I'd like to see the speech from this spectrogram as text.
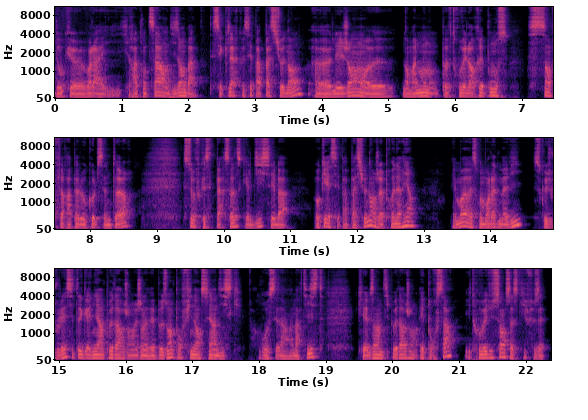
Donc euh, voilà, il raconte ça en disant bah c'est clair que c'est pas passionnant. Euh, les gens euh, normalement peuvent trouver leur réponse sans faire appel au call center. Sauf que cette personne, ce qu'elle dit, c'est bah ok, c'est pas passionnant, j'apprenais rien. Et moi, à ce moment-là de ma vie, ce que je voulais, c'était gagner un peu d'argent et j'en avais besoin pour financer un disque. En gros, c'est un artiste qui avait besoin d'un petit peu d'argent. Et pour ça, il trouvait du sens à ce qu'il faisait.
